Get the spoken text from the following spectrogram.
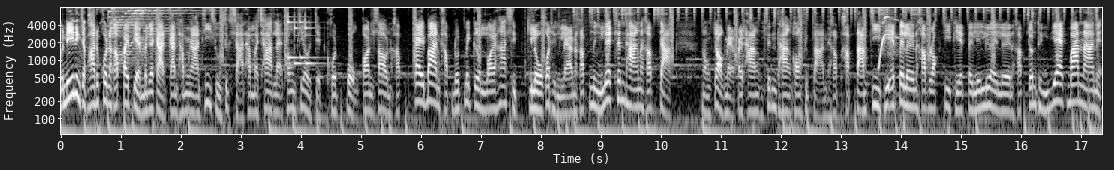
วันนี้หนึ่งจะพาทุกคนนะครับไปเปลี่ยนบรรยากาศการทำงานที่ศูนย์ศึกษาธรรมชาติและท่องเที่ยว 7 โคดโป่งก้อนเศร้านะครับใกล้บ้านขับรถไม่เกิน 150 กิโลก็ถึงแล้วนะครับหนึ่งเลือกเส้นทางนะครับจาก หนองจอกเนี่ยไปทางเส้นทางคลอง 13 นะครับขับตาม GPS ไปเลยนะครับล็อก GPS ไปเรื่อยๆเลยนะครับจนถึงแยกบ้านนาเนี่ย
